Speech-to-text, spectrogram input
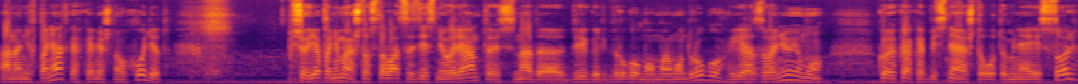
Она не в понятках, конечно, уходит. Все, я понимаю, что оставаться здесь не вариант, то есть надо двигать к другому моему другу. Я звоню ему, кое-как объясняю, что вот у меня есть соль,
